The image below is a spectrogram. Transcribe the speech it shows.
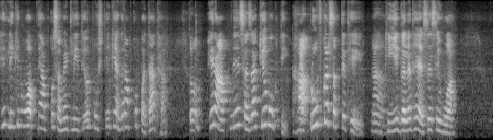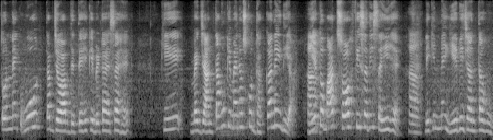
फिर लेकिन वो अपने आप को समेट लेती है और पूछती है कि अगर आपको पता था तो तो फिर आपने सजा क्यों भुगती? हाँ। आप प्रूव कर सकते थे हाँ। कि ये गलत है ऐसे ऐसे हुआ। तो उन्हें वो तब जवाब देते हैं कि बेटा ऐसा है कि मैं जानता हूँ कि मैंने उसको धक्का नहीं दिया। हाँ। ये तो बात सौ फ़ीसदी सही है। हाँ। लेकिन मैं ये भी जानता हूँ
